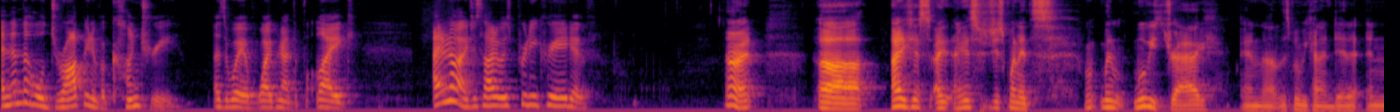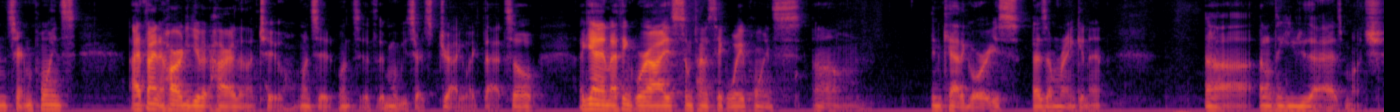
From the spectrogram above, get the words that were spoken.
And then the whole dropping of a country as a way of wiping out the like I don't know, I just thought it was pretty creative. All right. Uh, I just, I, I guess, just when it's when, when movies drag, and uh, this movie kind of did it in certain points. I find it hard to give it higher than a two once it once if the movie starts to drag like that. So again, I think where I sometimes take away points um, in categories as I'm ranking it. Uh, I don't think you do that as much.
